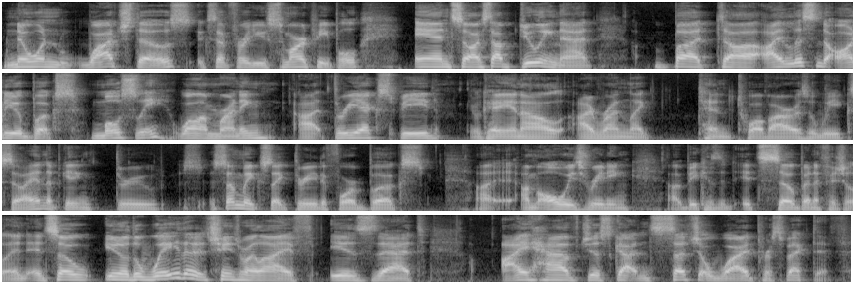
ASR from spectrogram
no one watched those except for you smart people. And so I stopped doing that. But uh, I listen to audiobooks mostly while I'm running at 3x speed. Okay. And I'll, I run like 10 to 12 hours a week. So I end up getting through some weeks like three to four books. Uh, I'm always reading uh, because it, it's so beneficial. And, and so, you know, the way that it changed my life is that I have just gotten such a wide perspective,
